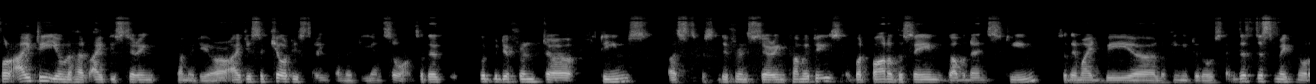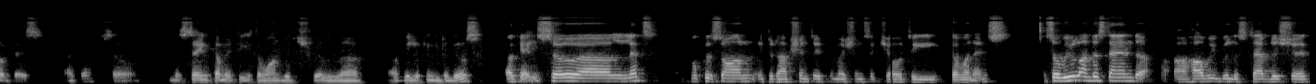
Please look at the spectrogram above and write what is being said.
for IT, you have IT steering committee or IT security steering committee and so on. So there could be different uh, teams, uh, different steering committees, but part of the same governance team. So they might be uh, looking into those things. Just, just make note of this. Okay. So the steering committee is the one which will uh, uh, be looking into those. Okay. So uh, let's focus on introduction to information security governance so we will understand uh, how we will establish it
